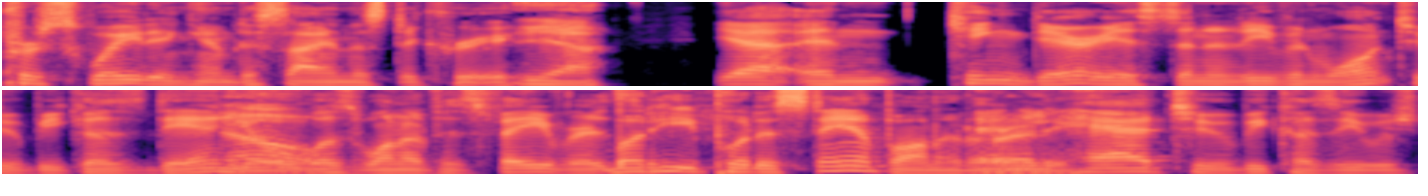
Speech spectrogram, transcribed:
persuading him to sign this decree. Yeah. yeah, and King Darius didn't even want to because Daniel No. was one of his favorites. But he put his stamp on it and already. he had to because he was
